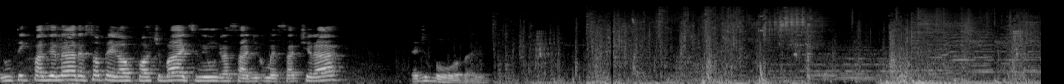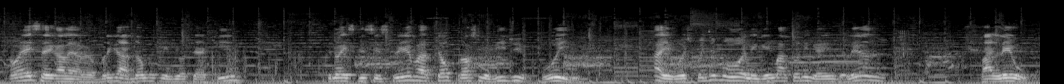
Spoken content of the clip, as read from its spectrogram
Não tem que fazer nada, é só pegar o Forte Byte, se nenhum engraçadinho começar a tirar. É de boa, velho. Então é isso aí, galera. Obrigadão por quem viu até aqui. Se não é inscrito, se inscreva. Até o próximo vídeo e fui. Aí, hoje foi de boa, ninguém matou ninguém, beleza? Valeu!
